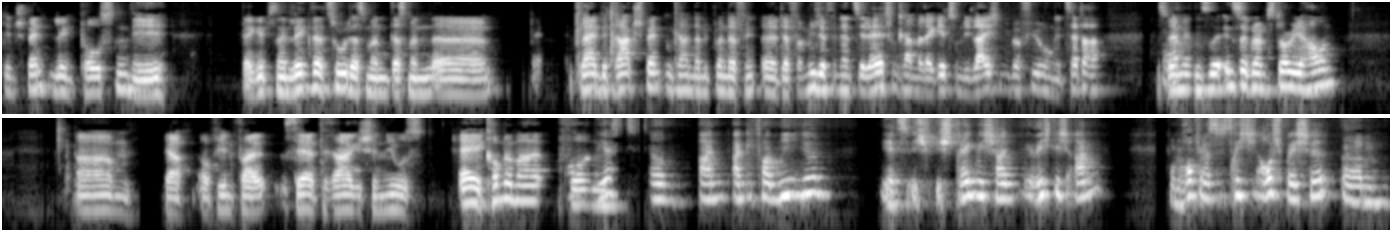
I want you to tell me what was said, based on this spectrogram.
den Spendenlink posten, die, da gibt's einen Link dazu, dass man, dass man äh, einen kleinen Betrag spenden kann, damit man der, äh, der Familie finanziell helfen kann, weil da geht's um die Leichenüberführung etc. Das werden wir in unsere Instagram-Story hauen. Ähm, ja, auf jeden Fall sehr tragische News. Ey, kommen wir mal von. Jetzt ähm, an, an die Familie. Jetzt, ich, ich streng mich halt richtig an und hoffe, dass ich es richtig ausspreche. Ähm,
